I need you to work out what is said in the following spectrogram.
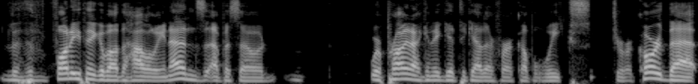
The, the funny thing about the Halloween Ends episode, we're probably not going to get together for a couple weeks to record that.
